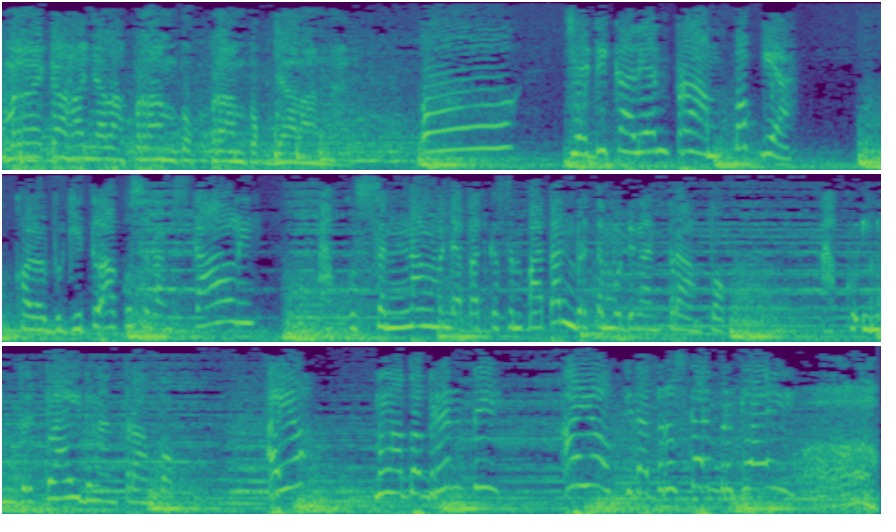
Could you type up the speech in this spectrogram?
Mereka hanyalah perampok-perampok jalanan. Oh, jadi kalian perampok ya? Kalau begitu aku senang sekali. Aku senang mendapat kesempatan bertemu dengan perampok. Aku ingin berkelahi dengan perampok. Ayo, mengapa berhenti? Ayo, kita teruskan berkelahi. Ah,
